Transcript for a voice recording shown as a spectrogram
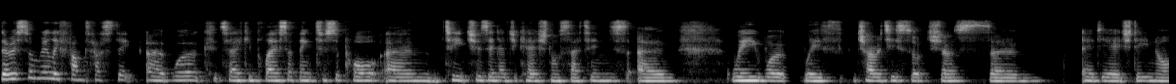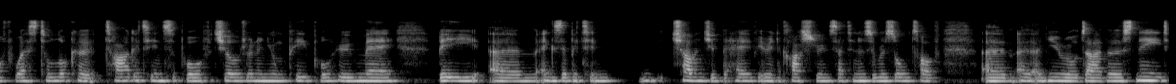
there is some really fantastic uh, work taking place, I think, to support um, teachers in educational settings. Um, we work with charities such as um, ADHD Northwest to look at targeting support for children and young people who may be um, exhibiting challenging behaviour in a classroom setting as a result of um, a, a neurodiverse need.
